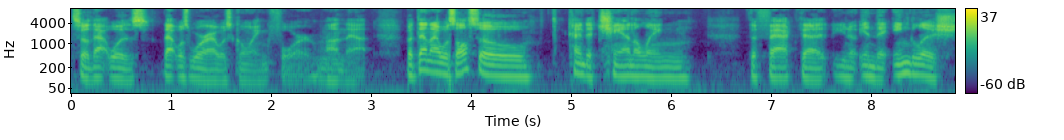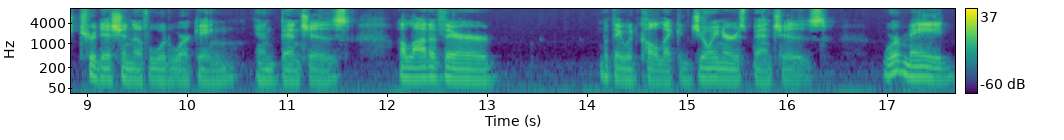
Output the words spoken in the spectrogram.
So that was that was where I was going for on that. But then I was also kind of channeling the fact that you know in the English tradition of woodworking and benches, a lot of their what they would call like joiners benches were made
